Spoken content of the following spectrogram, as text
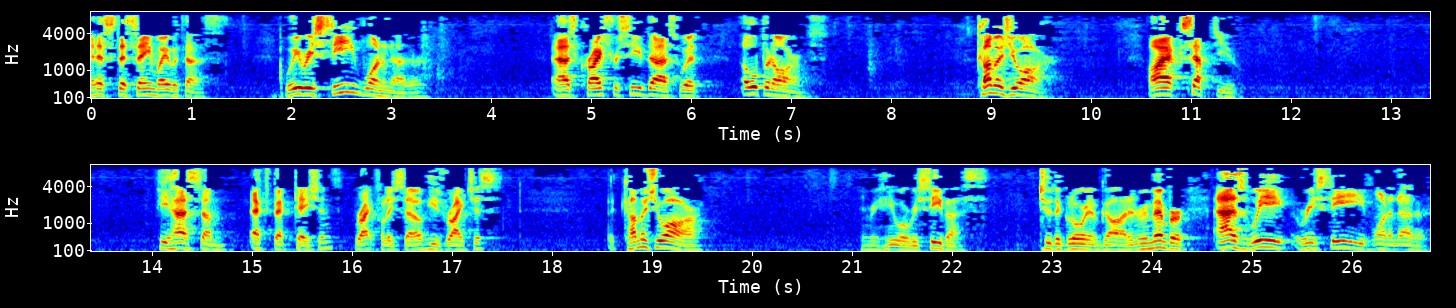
And it's the same way with us. We receive one another as Christ received us with open arms. Come as you are. I accept you. He has some expectations, rightfully so. He's righteous. But come as you are, and He will receive us to the glory of God. And remember, as we receive one another,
